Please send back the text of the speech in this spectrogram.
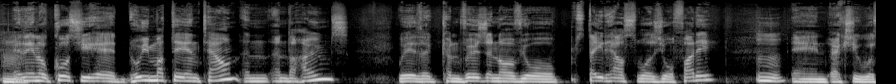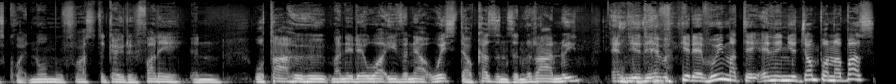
Mm. And hmm. then, of course, you had huimate in town and, and the homes where the conversion of your state house was your whare. Mm. And actually, it was quite normal for us to go to whare in Otahuhu, Manirewa, even out west, our cousins in Ranui. And you'd have, you'd have huimate, and then you jump on a bus,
